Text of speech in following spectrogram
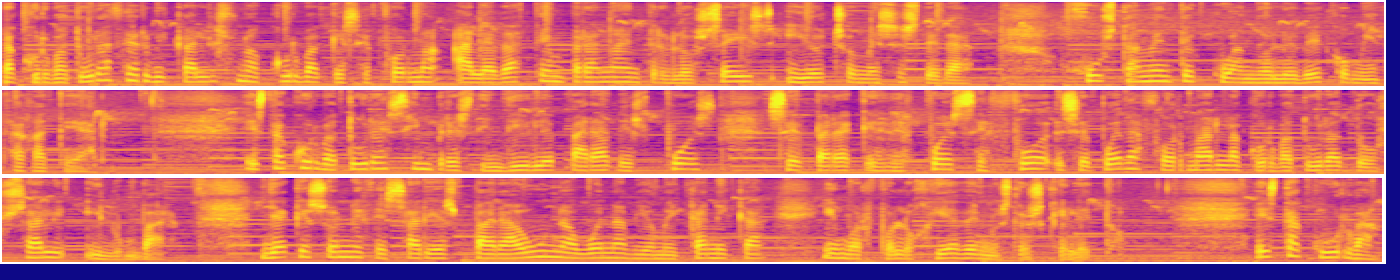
La curvatura cervical es una curva que se forma a la edad temprana entre los 6 y 8 meses de edad, justamente cuando el bebé comienza a gatear. Esta curvatura es imprescindible para, después, para que después se, se, pueda formar la curvatura dorsal y lumbar, ya que son necesarias para una buena biomecánica y morfología de nuestro esqueleto. Esta curva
